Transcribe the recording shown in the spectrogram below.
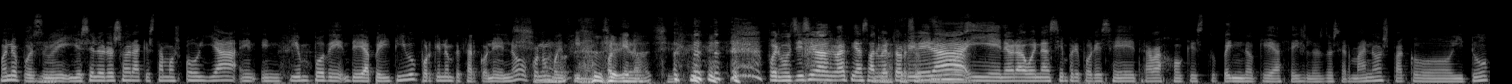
Bueno, pues y ese oloroso ahora que estamos hoy ya en, tiempo de, aperitivo, ¿por qué no empezar con él, no? con un buen fino, ¿por qué no? pues muchísimas gracias, Alberto Rivera, y enhorabuena siempre por ese trabajo que estupendo que hacéis los dos hermanos, Paco y tú,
